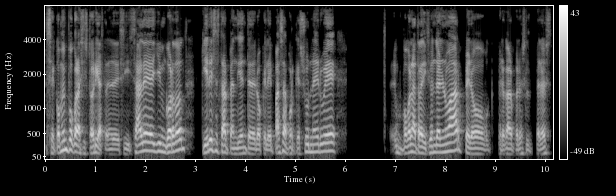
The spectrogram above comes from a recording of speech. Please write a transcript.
se come un poco las historias. Si sale Jim Gordon, quieres estar pendiente de lo que le pasa, porque es un héroe un poco en la tradición del noir, pero, pero claro, pero es, pero es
